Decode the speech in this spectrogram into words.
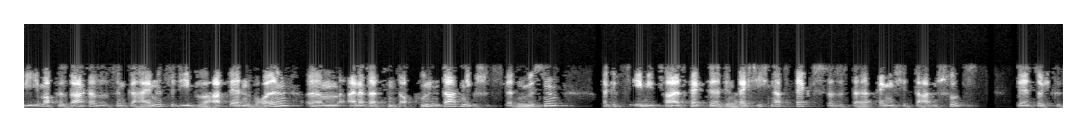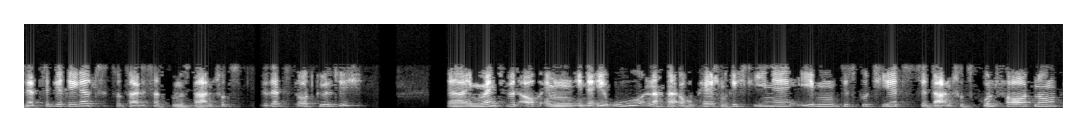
Wie eben auch gesagt, also es sind Geheimnisse, die bewahrt werden wollen. Ähm, einerseits sind es auch Kundendaten, die geschützt werden müssen. Da gibt es eben die zwei Aspekte, den rechtlichen Aspekt, das ist der eigentliche Datenschutz. Der ist durch Gesetze geregelt. Zurzeit ist das Bundesdatenschutzgesetz dort gültig. Äh, Im Moment wird auch in, in, der EU nach einer europäischen Richtlinie eben diskutiert, zur Datenschutzgrundverordnung.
